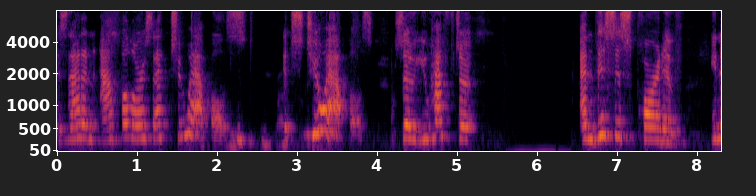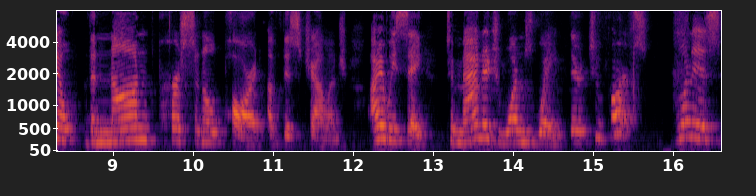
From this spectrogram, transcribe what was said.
Is that an apple or is that two apples? It's two apples. So you have to, and this is part of, you know, the non-personal part of this challenge. I always say to manage one's weight, there are two parts. One is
